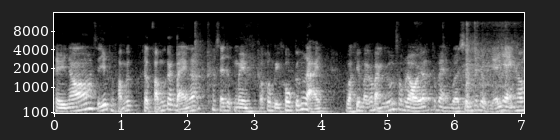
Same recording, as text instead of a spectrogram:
Thì nó sẽ giúp thực phẩm thực phẩm của các bạn á, nó sẽ được mềm và không bị khô cứng lại. Và khi mà các bạn nướng xong rồi á, các bạn vệ sinh sẽ được dễ dàng hơn.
